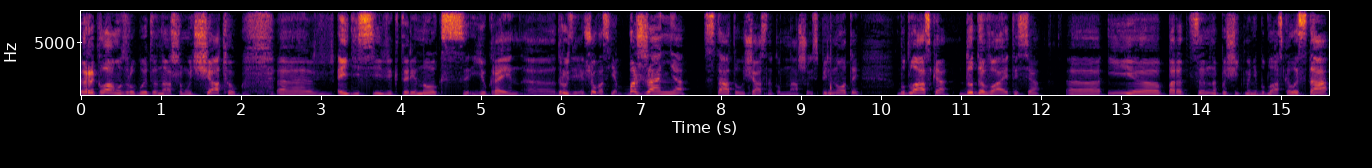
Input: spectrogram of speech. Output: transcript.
рекламу зробити нашому чату ADC Victorinox Ukraine. Друзі, якщо у вас є бажання стати учасником нашої спільноти, будь ласка, додавайтеся. Е, І е, перед цим напишіть мені, будь ласка, листа.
